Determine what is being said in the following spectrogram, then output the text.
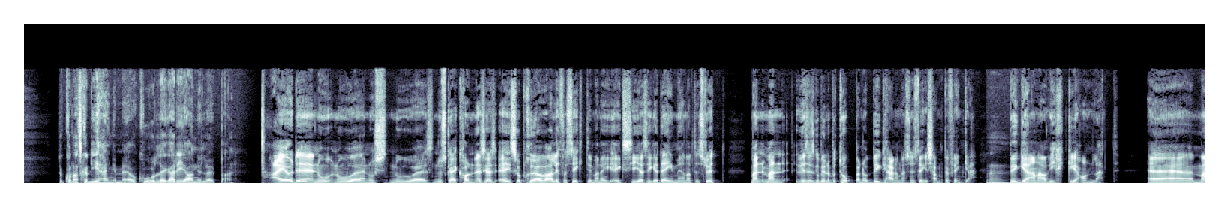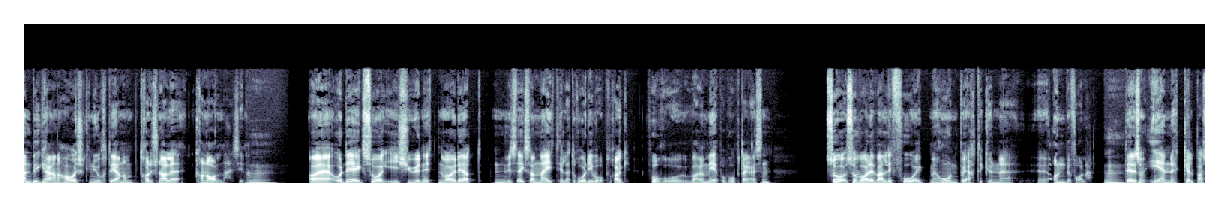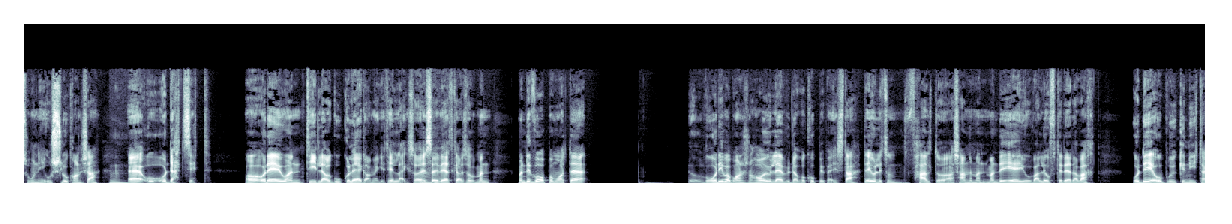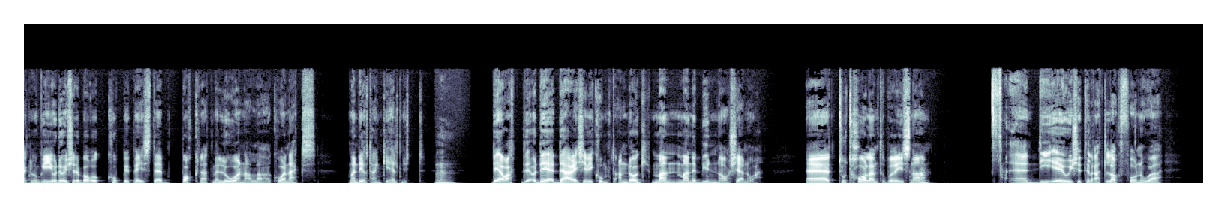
Så Hvordan skal de henge med, og hvor ligger de an i løypen? Nei, og det, nå, nå, nå, nå, nå skal jeg kan jeg skal, jeg skal prøve å være litt forsiktig, men jeg, jeg sier sikkert det jeg mener til slutt. Men, men hvis jeg skal begynne på toppen, og byggherrene syns jeg er kjempeflinke. Mm. Byggherrene har virkelig handlet. Eh, men byggherrene har ikke kunnet gjort det gjennom tradisjonelle kanalene sine. Mm. Og, eh, det jeg så i 2019, var jo det at hvis jeg sa nei til et rådgiveroppdrag for å være med på Proptag-reisen, så, så var det veldig få jeg med hånden på hjertet kunne eh, anbefale. Mm. Det er liksom én nøkkelperson i Oslo, kanskje, Mm. eh, og, og that's it. Og, og det er jo en tidligere god kollega av meg i tillegg, så, så jeg Mm. vet hva jeg så men, men det var på en måte Rådgiverbransjen har jo levd av å copy-paste. Det er jo litt sånn fælt å erkjenne, men, men det er jo veldig ofte det det har vært. Og det å bruke ny teknologi, og da er ikke det bare å copy-paste Bachnet med lån eller KNX, men det å tenke helt nytt. Mm. Det har vært, og det, Der er ikke vi kommet ennå, men, men det begynner å skje noe. Eh, totalentreprisene eh, de er jo ikke tilrettelagt for noe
